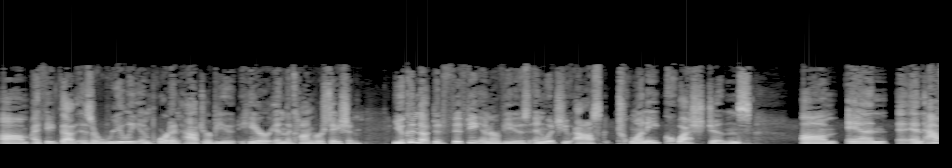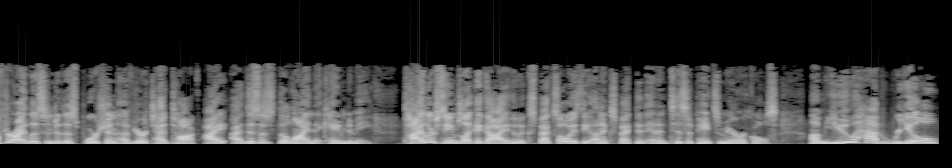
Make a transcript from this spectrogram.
um, I think that is a really important attribute here in the conversation. You conducted 50 interviews in which you asked 20 questions. Um, and and after I listened to this portion of your TED talk, I, I this is the line that came to me. Tyler seems like a guy who expects always the unexpected and anticipates miracles. Um, you had real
